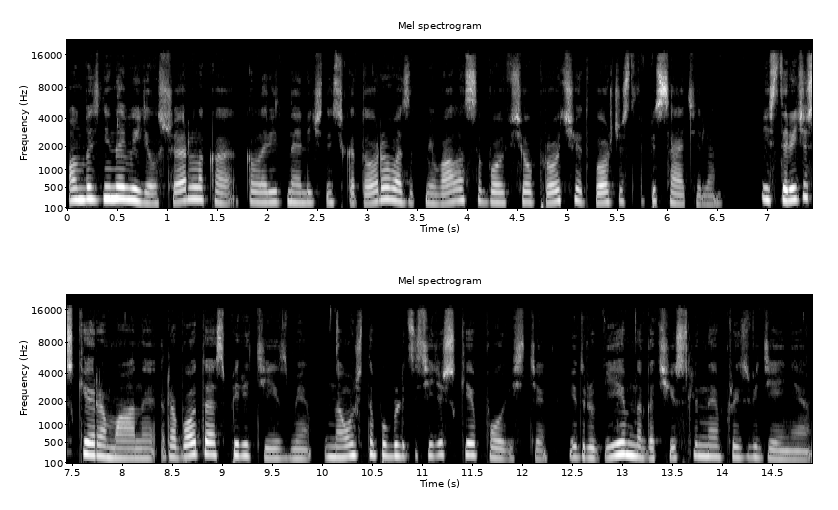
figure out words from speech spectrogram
Он возненавидел Шерлока, колоритная личность которого затмевала собой все прочее творчество писателя. Исторические романы, работы о спиритизме, научно-публицистические повести и другие многочисленные произведения.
